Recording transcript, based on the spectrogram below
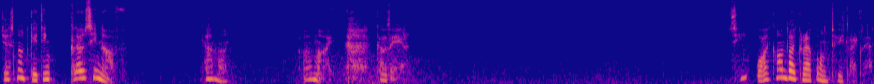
Just not getting close enough. Come on. Oh my. Go there. See, why can't I grab onto it like that?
